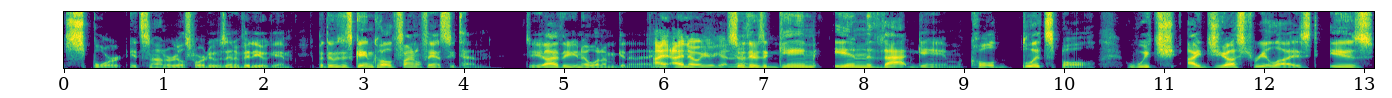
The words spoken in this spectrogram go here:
sport. It's not a real sport. It was in a video game, but there was this game called Final Fantasy X. Do you either you know what I'm getting at? I, I know what you're getting. At. So at. there's a game in that game called Blitzball, which I just realized is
